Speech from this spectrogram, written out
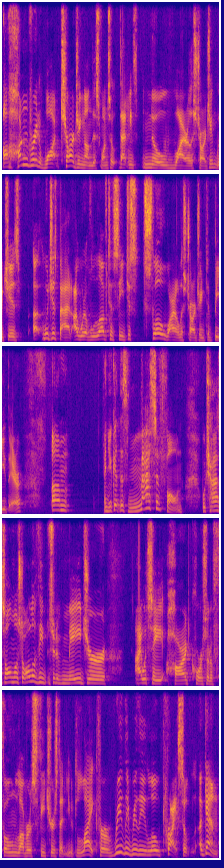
100 watt charging on this one, so that means no wireless charging, which is uh, which is bad. I would have loved to see just slow wireless charging to be there. Um, and you get this massive phone, which has almost all of the sort of major I would say hardcore sort of phone lovers features that you'd like for a really, really low price. So again,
